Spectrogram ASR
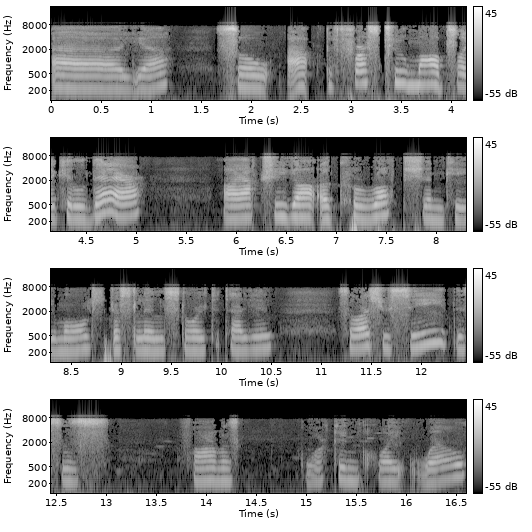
Uh, yeah. So uh, the first two mobs I killed there, I actually got a corruption key mold. Just a little story to tell you. So as you see, this is farm is working quite well.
